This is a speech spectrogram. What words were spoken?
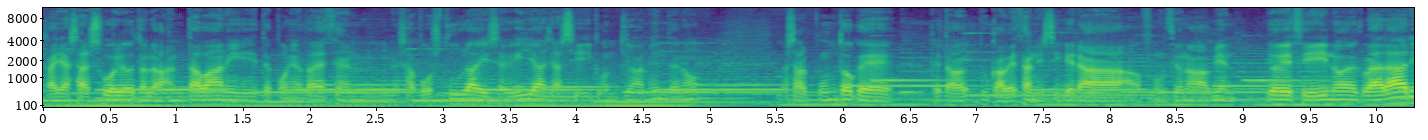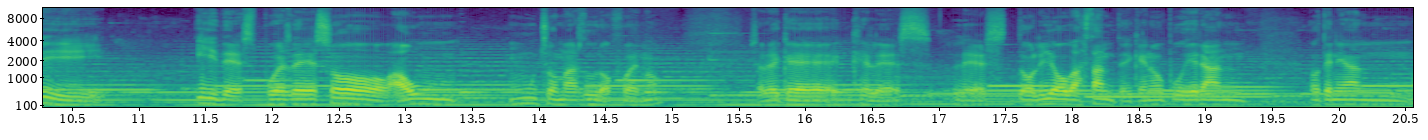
caías al suelo, te levantaban y te ponían otra vez en esa postura y seguías y así continuamente. ¿no? hasta el punto que, tu cabeza ni siquiera funcionaba bien. Yo decidí no declarar y, y después de eso aún mucho más duro fue. ¿no? Se ve que, les, les, dolió bastante, que no pudieran, no tenían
